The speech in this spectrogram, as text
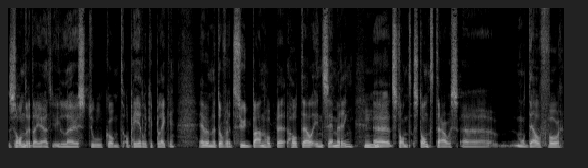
zonder dat je uit je luie stoel komt op heerlijke plekken. We hebben het over het Zuidbaanhotel in Zemmering. Mm -hmm. stond, stond trouwens model voor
